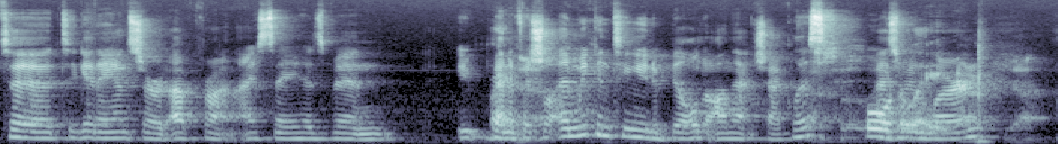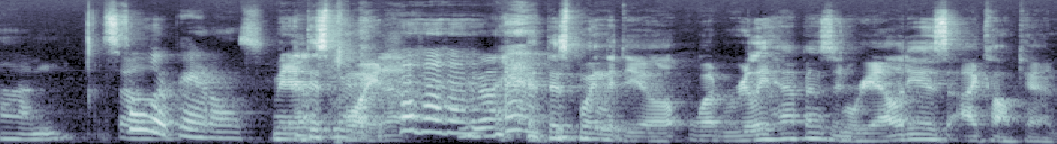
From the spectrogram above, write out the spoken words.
to, to get answered up front, I say has been beneficial. And we continue to build on that checklist Absolutely. as we learn. yeah, Um, so, Solar panels. I mean, at this point, at this point in the deal, what really happens in reality is I call Ken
